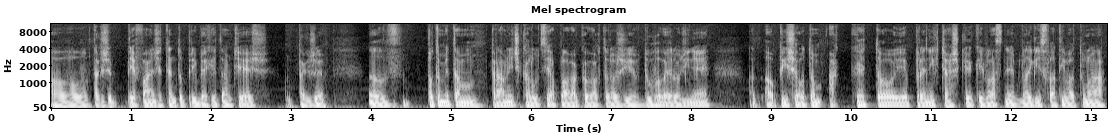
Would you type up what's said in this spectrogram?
o, takže je fajn, že tento príbeh je tam tiež. Takže o, potom je tam právnička Lucia Plavaková, ktorá žije v duhovej rodine a, a píše o tom, aké to je pre nich ťažké, keď vlastne legislatíva tu na,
